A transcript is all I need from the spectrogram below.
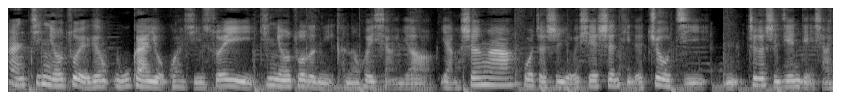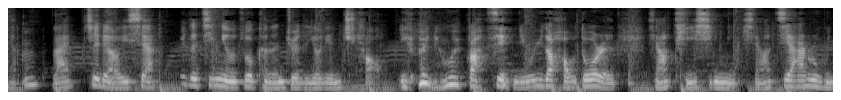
然，金牛座也跟五感有关系，所以金牛座的你可能会想要养生啊，或者是有一些身体的救急。嗯，这个时间点想想，嗯，来治疗一下。遇的金牛座可能觉得有点吵，因为你会发现你会遇到好多人想要提醒你，想要加入你，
